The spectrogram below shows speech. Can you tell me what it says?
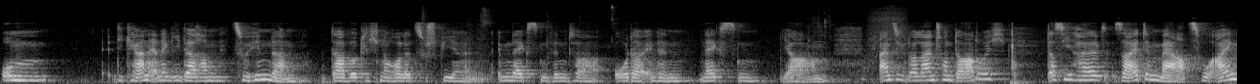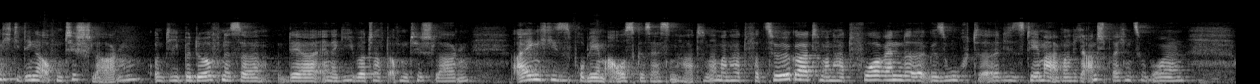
um die Kernenergie daran zu hindern, da wirklich eine Rolle zu spielen im nächsten Winter oder in den nächsten Jahren. Einzig und allein schon dadurch, dass sie halt seit dem März, wo eigentlich die Dinge auf dem Tisch lagen und die Bedürfnisse der Energiewirtschaft auf dem Tisch lagen, eigentlich dieses Problem ausgesessen hat. Ne, man hat verzögert, man hat Vorwände gesucht, äh, dieses Thema einfach nicht ansprechen zu wollen.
